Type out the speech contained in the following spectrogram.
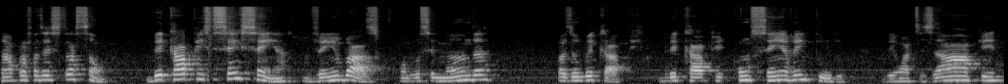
tá, para fazer a extração. Backup sem senha, vem o básico. Quando você manda fazer o backup, backup com senha vem tudo. Vem o WhatsApp,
